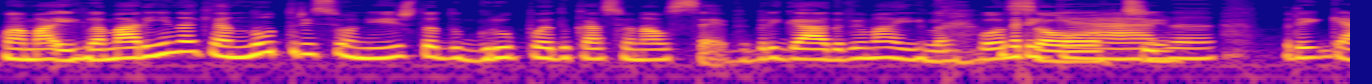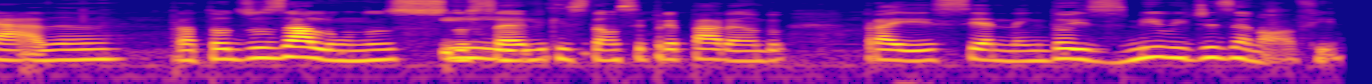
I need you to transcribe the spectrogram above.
com a Maíla Marina, que é nutricionista do Grupo Educacional SEV. Obrigada, viu, Maíla? Boa obrigada, sorte. Obrigada, obrigada para todos os alunos do Isso. SEV que estão se preparando para esse Enem 2019.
